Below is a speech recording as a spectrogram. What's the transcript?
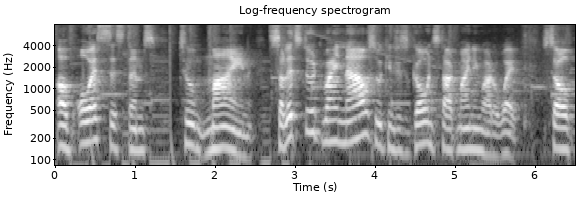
of OS systems to mine. So let's do it right now so we can just go and start mining right away. So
